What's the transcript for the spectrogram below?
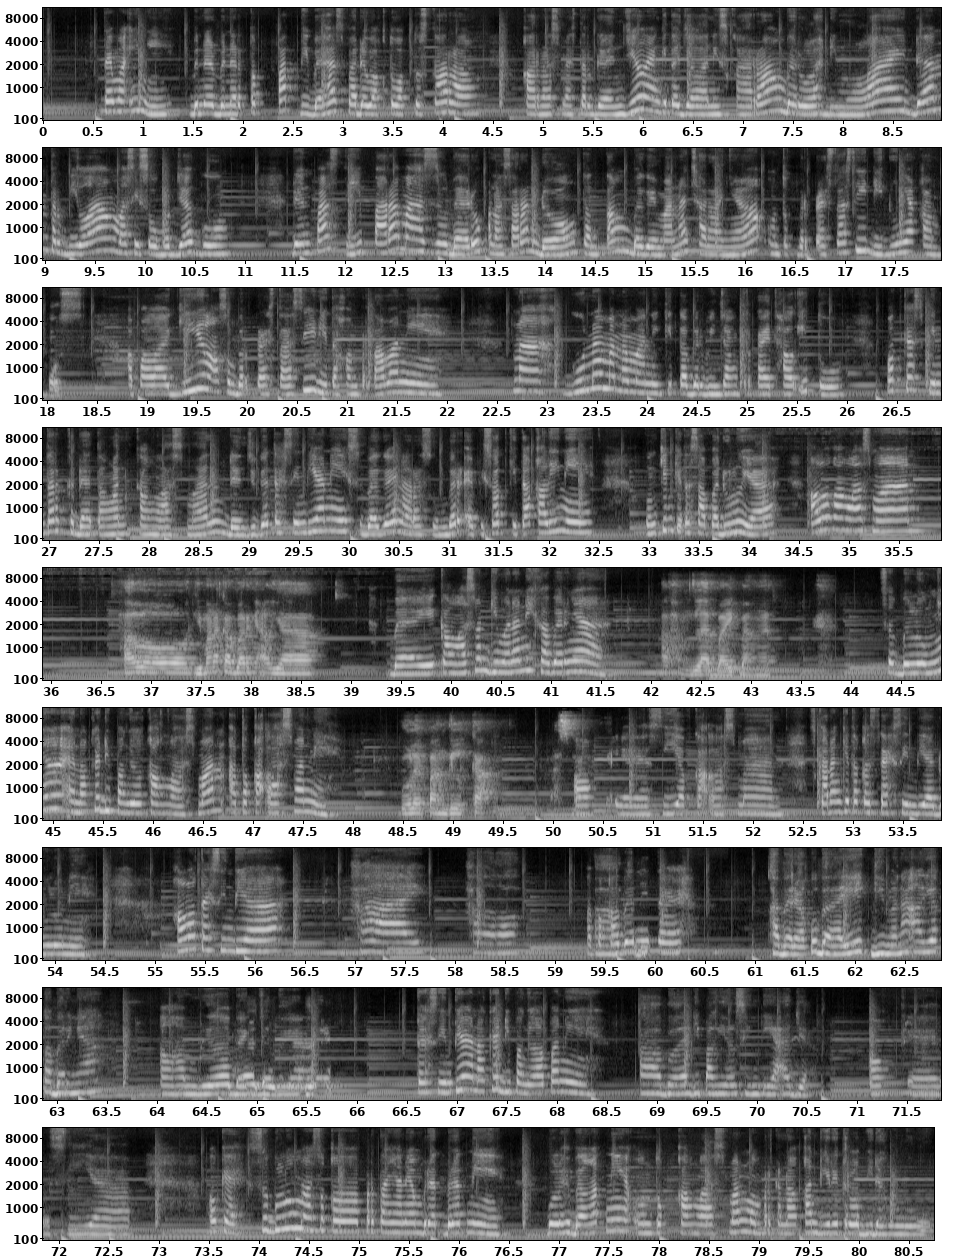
Tema ini benar-benar tepat dibahas pada waktu-waktu sekarang, karena semester ganjil yang kita jalani sekarang barulah dimulai dan terbilang masih seumur jagung. Dan pasti para mahasiswa baru penasaran dong tentang bagaimana caranya untuk berprestasi di dunia kampus. Apalagi langsung berprestasi di tahun pertama nih. Nah, guna menemani kita berbincang terkait hal itu, podcast Pinter kedatangan Kang Lasman dan juga Teh Cynthia nih sebagai narasumber episode kita kali ini. Mungkin kita sapa dulu ya. Halo Kang Lasman. Halo, gimana kabarnya Alia? Baik, Kang Lasman gimana nih kabarnya? Alhamdulillah baik banget. Sebelumnya enaknya dipanggil Kang Lasman atau Kak Lasman nih? Boleh panggil Kak Lasman. Oke, siap Kak Lasman. Sekarang kita ke Teh Cynthia dulu nih. Halo Teh Cynthia. Hai. Halo. Apa um, kabar nih Teh? Kabar aku baik. Gimana Alia kabarnya? Alhamdulillah baik juga. Teh Cynthia enaknya dipanggil apa nih? Uh, boleh dipanggil Cynthia aja. Oke, siap. Oke, sebelum masuk ke pertanyaan yang berat-berat nih, boleh banget nih untuk Kang Lasman memperkenalkan diri terlebih dahulu.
